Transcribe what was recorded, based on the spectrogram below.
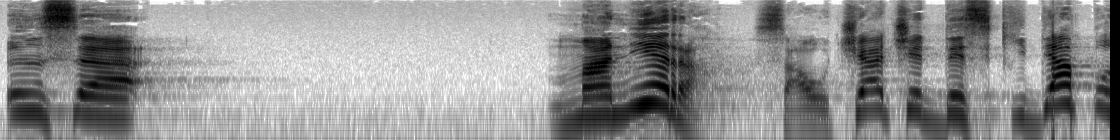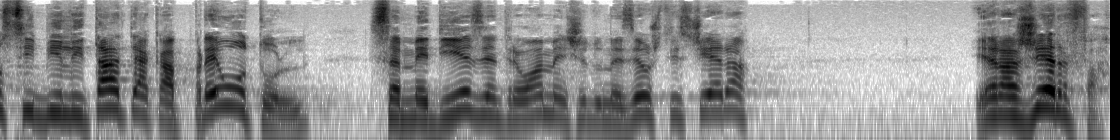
Însă, maniera sau ceea ce deschidea posibilitatea ca preotul să medieze între oameni și Dumnezeu, știți ce era? Era jerfa.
